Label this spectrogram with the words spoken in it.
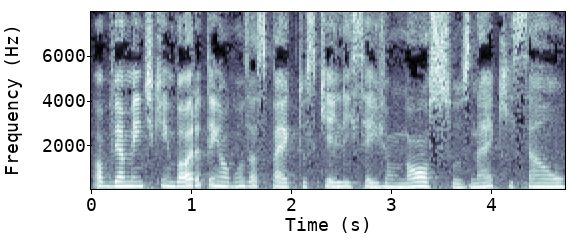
Obviamente que embora tenha alguns aspectos que eles sejam nossos, né, que são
